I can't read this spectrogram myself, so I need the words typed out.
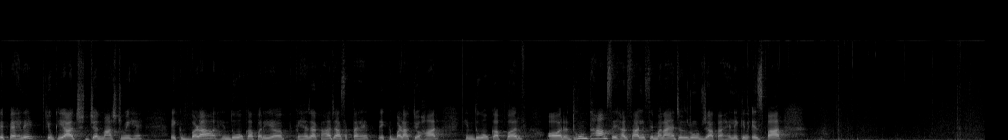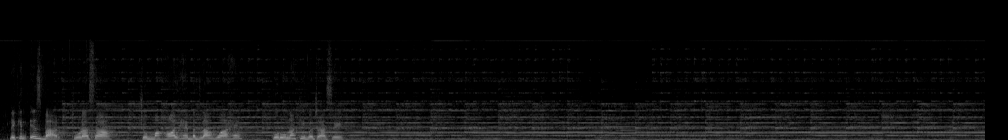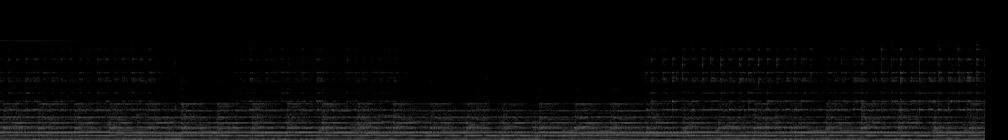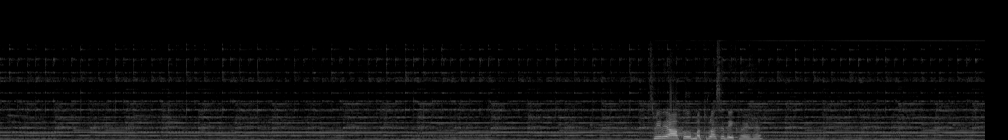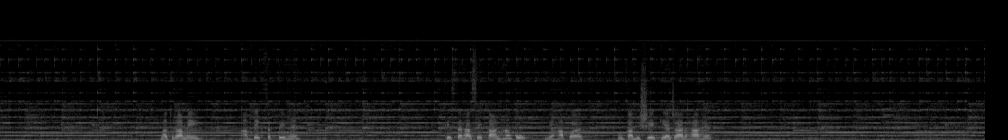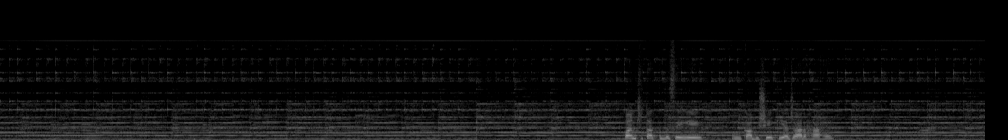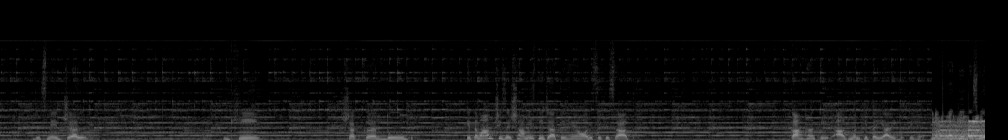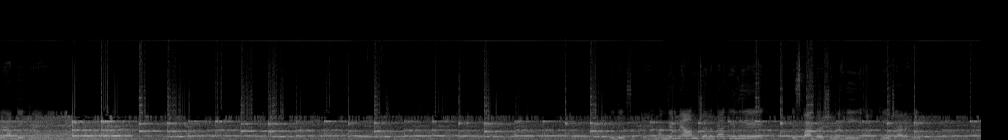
से पहले, क्योंकि आज जन्माष्टमी है, एक बड़ा हिंदुओं का कह जा, कहा जा सकता है, एक बड़ा त्यौहार, हिंदुओं का पर्व, और धूमधाम से हर साल इसे मनाया ज़रूर जाता है, लेकिन इस बार, लेकिन इस बार थोड़ा सा जो माहौल है, बदला हुआ है, कोरोना की वजह से तस्वीरें आप मथुरा से देख रहे हैं। मथुरा में आप देख सकते हैं किस तरह से कान्हा को यहाँ पर उनका अभिषेक किया जा रहा है। पंच तत्व से ये उनका अभिषेक किया जा रहा है, जिसमें जल, घी, शक्कर, दूध, ये तमाम चीज़ें शामिल की जाती हैं और इसी के साथ कान्हा के आगमन की तैयारी होती है। मथुरा की तस्वीरें आप देख रहे हैं। जनता के लिए इस बार दर्शन नहीं किए जा रहे।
